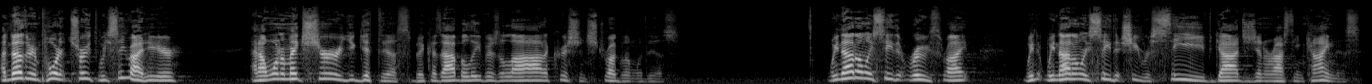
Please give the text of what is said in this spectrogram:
Another important truth we see right here, and I want to make sure you get this because I believe there's a lot of Christians struggling with this. We not only see that Ruth, right? We, we not only see that she received God's generosity and kindness,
